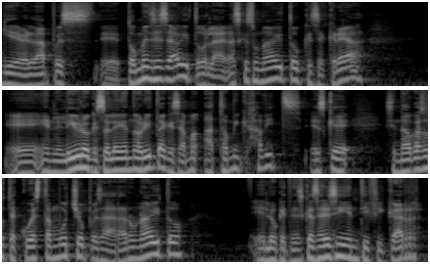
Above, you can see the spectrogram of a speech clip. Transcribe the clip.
y de verdad pues eh, tómense ese hábito. La verdad es que es un hábito que se crea. Eh, en el libro que estoy leyendo ahorita que se llama Atomic Habits, es que si en dado caso te cuesta mucho pues agarrar un hábito, lo que tienes que hacer es identificar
